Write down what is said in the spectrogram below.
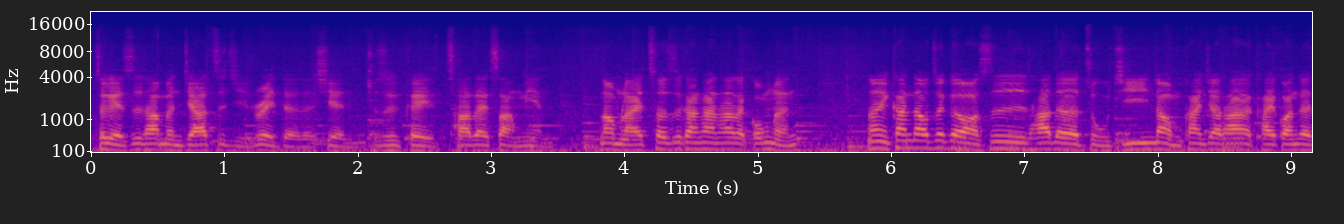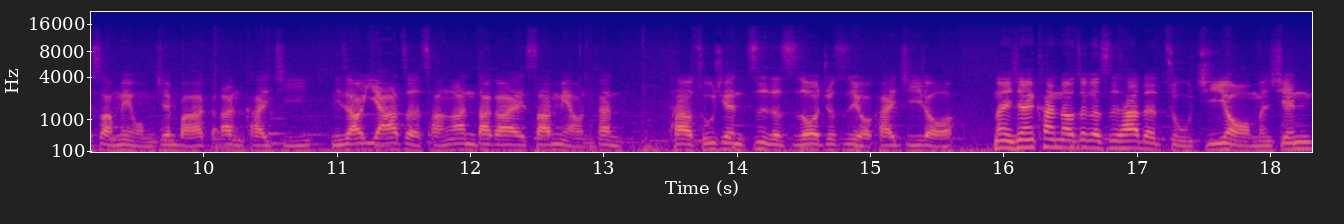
这个也是他们家自己瑞德的线，就是可以插在上面。那我们来测试看看它的功能。那你看到这个哦，是它的主机。那我们看一下它的开关在上面，我们先把它按开机。你只要压着长按大概三秒，你看它有出现字的时候，就是有开机了哦。那你现在看到这个是它的主机哦，我们先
